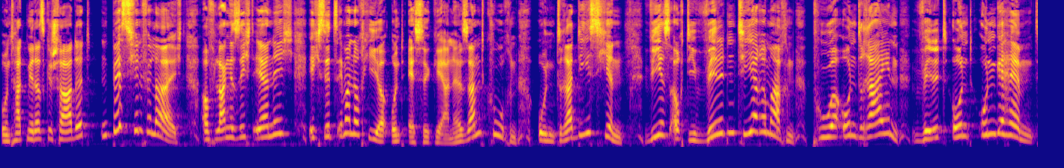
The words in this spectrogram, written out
Und hat mir das geschadet? Ein bisschen vielleicht. Auf lange Sicht eher nicht. Ich sitz immer noch hier und esse gerne Sandkuchen und Radieschen, wie es auch die wilden Tiere machen, pur und rein, wild und ungehemmt,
